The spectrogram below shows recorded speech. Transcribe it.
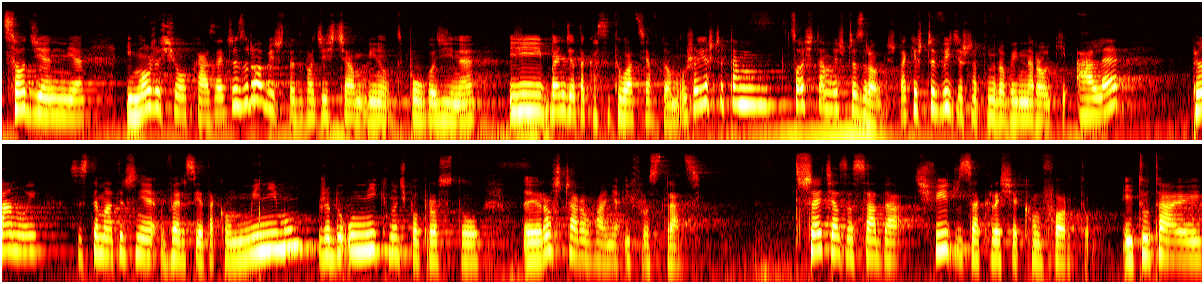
codziennie i może się okazać, że zrobisz te 20 minut, pół godziny i będzie taka sytuacja w domu, że jeszcze tam coś tam jeszcze zrobisz, tak? Jeszcze wyjdziesz na ten rower i na rolki, ale planuj systematycznie wersję taką minimum, żeby uniknąć po prostu y, rozczarowania i frustracji. Trzecia zasada: ćwicz w zakresie komfortu. I tutaj,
